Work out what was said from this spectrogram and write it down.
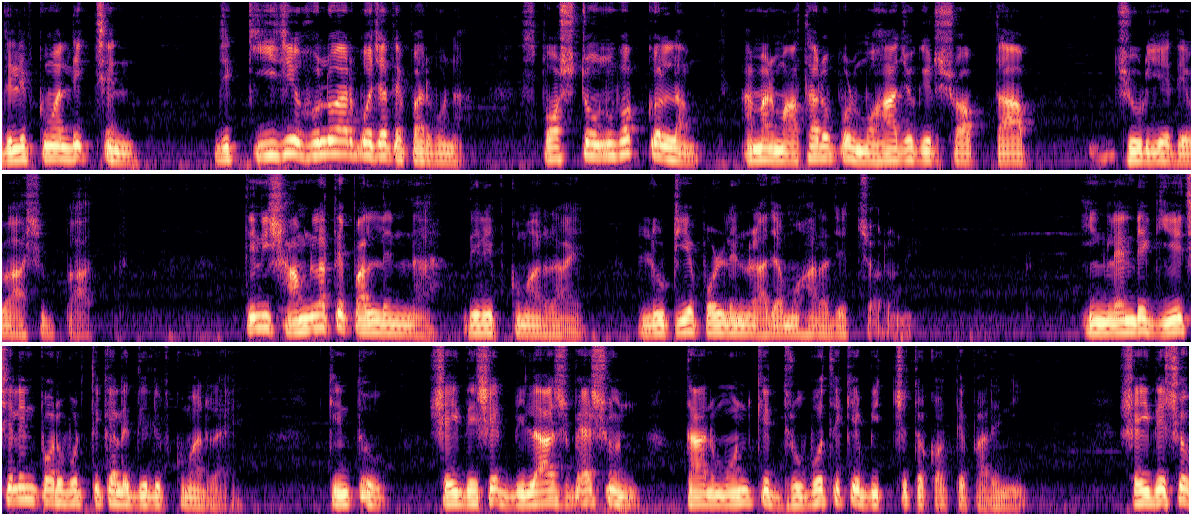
দিলীপ কুমার লিখছেন যে, কি যে হলো আর বোঝাতে পারব না। স্পষ্ট অনুভব করলাম, আমার মাথার ওপর মহাযোগীর সব তাপ জুড়িয়ে দেওয়া আশীর্বাদ। তিনি সামলাতে পারলেন না দিলীপ কুমার রায়। লুটিয়ে পড়লেন রাজা মহারাজের চরণে। ইংল্যান্ডে গিয়েছিলেন পরবর্তীকালে দিলীপ কুমার রায়। কিন্তু সেই দেশের বিলাস ব্যাসন তার মনকে ধ্রুব থেকে বিচ্যুত করতে পারেনি। সেই দেশেও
